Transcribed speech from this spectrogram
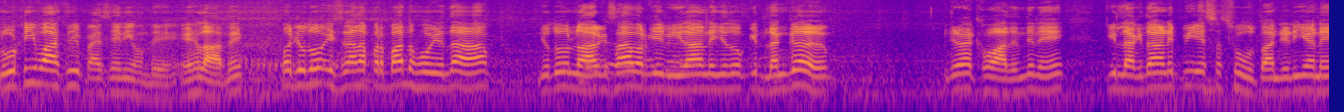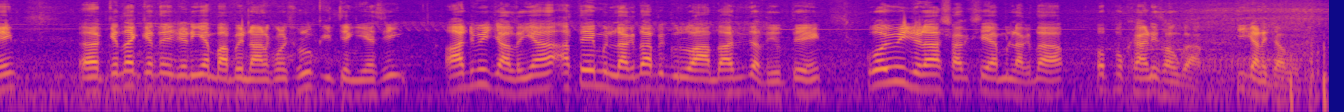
ਰੋਟੀ ਵਾਸਤੇ ਵੀ ਪੈਸੇ ਨਹੀਂ ਹੁੰਦੇ ਇਹ ਹਾਲਾਤ ਨੇ। ਪਰ ਜਦੋਂ ਇਸ ਤਰ੍ਹਾਂ ਦਾ ਪ੍ਰਬੰਧ ਹੋ ਜਾਂਦਾ ਜਦੋਂ ਨਾਰਗ ਸਾਹਿਬ ਵਰਗੇ ਵੀਰਾਂ ਨੇ ਜਦੋਂ ਕਿ ਲੰਗਰ ਜਿਹੜਾ ਖਵਾ ਦਿੰਦੇ ਨੇ ਕਿ ਲੱਗਦਾ ਨਹੀਂ ਵੀ ਇਹ ਸਹੂਲਤਾਂ ਜਿਹੜੀਆਂ ਨੇ ਅ, ਕਿਤੇ ਕਿਤੇ ਜਿਹੜੀਆਂ ਬਾਬੇ ਨਾਨਕ ਕੋਲ ਸ਼ੁਰੂ ਕੀਤੀਆਂ ਗਈਆਂ ਸੀ ਅੱਜ ਵੀ ਚੱਲ ਰਹੀਆਂ। ਅਤੇ ਮੈਨੂੰ ਲੱਗਦਾ ਵੀ ਗੁਰੂ ਰਾਮਦਾਸ ਦੀ ਧਰਤੀ ਉੱਤੇ ਕੋਈ ਵੀ ਜਿਹੜਾ ਸ਼ਖਸ ਹੈ ਮੈਨੂੰ ਲੱਗਦਾ ਉਹ ਭੁੱਖਾ ਨਹੀਂ ਸੌਗਾ ਕੀ ਕਹਿਣਾ ਚਾਹੋਗੇ?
